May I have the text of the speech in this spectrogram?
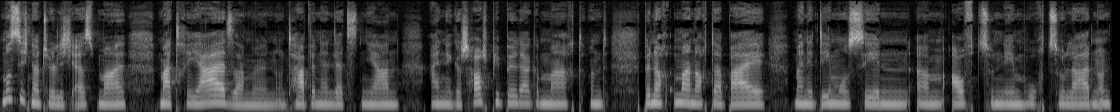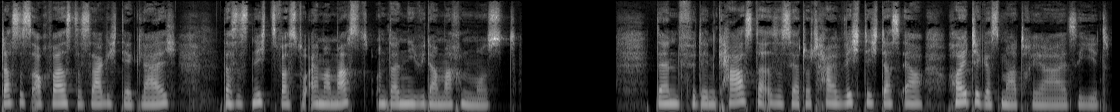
musste ich natürlich erstmal Material sammeln und habe in den letzten Jahren einige Schauspielbilder gemacht und bin auch immer noch dabei, meine Demoszenen ähm, aufzunehmen, hochzuladen. Und das ist auch was, das sage ich dir gleich, das ist nichts, was du einmal machst und dann nie wieder machen musst. Denn für den Caster ist es ja total wichtig, dass er heutiges Material sieht.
